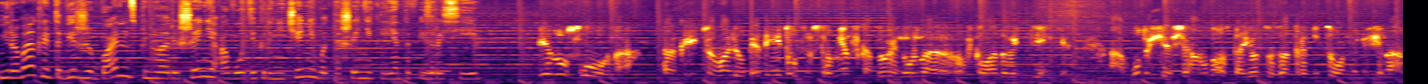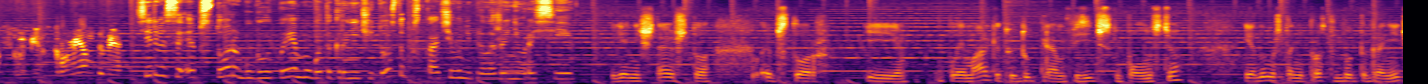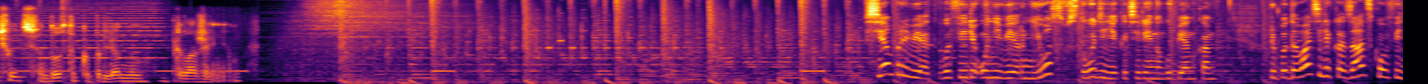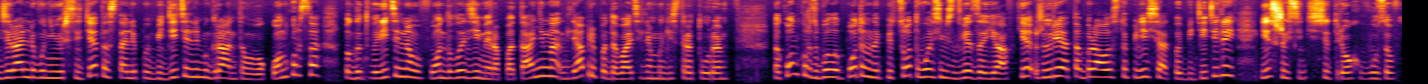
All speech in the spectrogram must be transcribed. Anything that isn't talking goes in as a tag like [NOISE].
Мировая криптобиржа Binance приняла решение о вводе ограничений в отношении клиентов из России. Безусловно, э, криптовалюта – это не тот инструмент, в который нужно вкладывать деньги. А будущее все равно остается за традиционными финансовыми инструментами. Сервисы App Store и Google Pay могут ограничить доступ к скачиванию приложений в России. Я не считаю, что App Store и Play Market уйдут прям физически полностью. Я думаю, что они просто будут ограничивать доступ к определенным приложениям. Всем привет! В эфире «Univer News» в студии Екатерина Губенко. Преподаватели Казанского федерального университета стали победителями грантового конкурса благотворительного фонда Владимира Потанина для преподавателей магистратуры. На конкурс было подано 582 заявки, жюри отобрало 150 победителей из 63 вузов.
